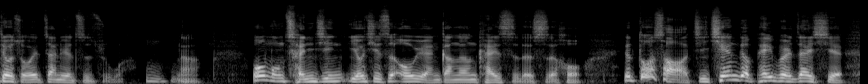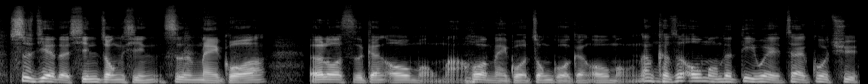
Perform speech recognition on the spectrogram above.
就所谓战略自主啊。嗯，那欧盟曾经，尤其是欧元刚刚开始的时候，有多少几千个 paper 在写世界的新中心是美国、俄罗斯跟欧盟嘛，或美国、中国跟欧盟。那可是欧盟的地位在过去，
